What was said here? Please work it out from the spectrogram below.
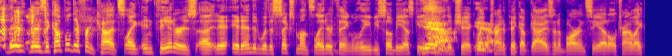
there's there's a couple different cuts. Like in theaters, uh, it it ended with a six months later thing with Libby Sobieski and some Yeah, other chick like yeah. trying to pick up guys in a bar in Seattle, trying to like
